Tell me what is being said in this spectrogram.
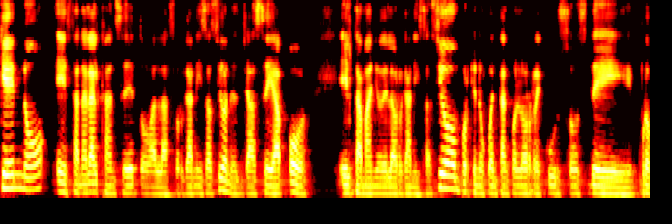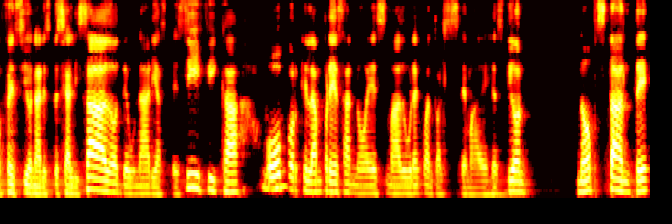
que no están al alcance de todas las organizaciones, ya sea por el tamaño de la organización, porque no cuentan con los recursos de profesional especializado, de un área específica, o porque la empresa no es madura en cuanto al sistema de gestión. No obstante,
